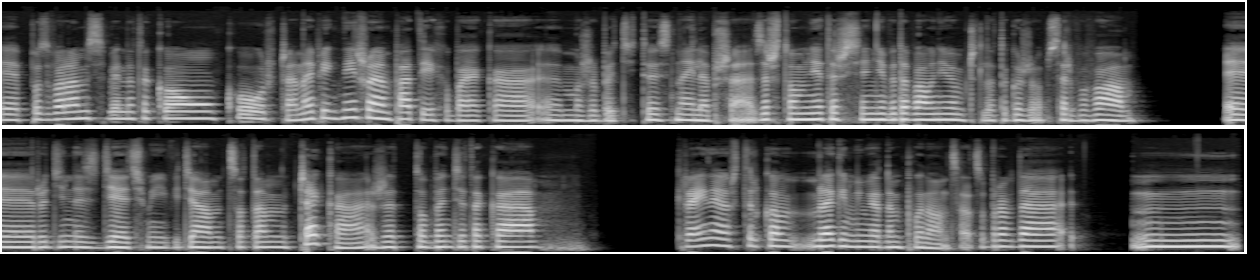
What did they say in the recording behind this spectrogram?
E, pozwalamy sobie na taką, kurczę, najpiękniejszą empatię chyba, jaka e, może być i to jest najlepsze. Zresztą mnie też się nie wydawało, nie wiem, czy dlatego, że obserwowałam e, rodziny z dziećmi i widziałam, co tam czeka, że to będzie taka kraina już tylko mlekiem i miodem płynąca. Co prawda mm,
